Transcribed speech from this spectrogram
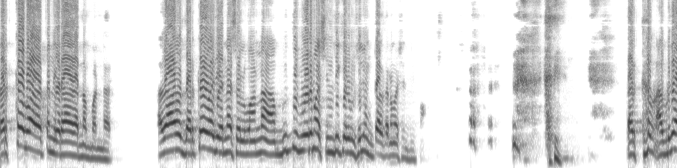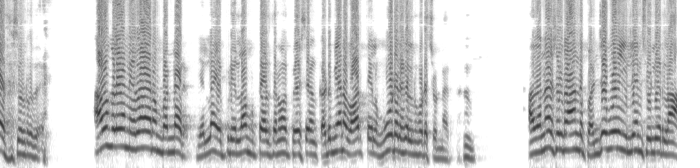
தர்க்கவாதத்தை நிராகரணம் பண்ணார். அதாவது தர்க்கவாதி என்ன சொல்லுவான்னா புத்திபூர்வமாக சிந்திக்கிறதுன்னு சொல்லி முட்டாள்தனமா சிந்திப்பான். தர்க்கம் அப்படிதான் அதை சொல்றது. அவங்களே நிராகரணம் பண்ணார். எல்லாம் எப்படி எல்லாம் முட்டாள்தனமா பேசுறாங்க கடுமையான வார்த்தைகள் மூடர்கள்னு கூட சொன்னார். அது என்ன சொல்றான் அந்த பஞ்சபூதம் இல்லைன்னு சொல்லிடலாம்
